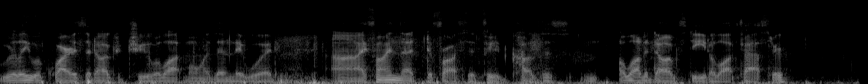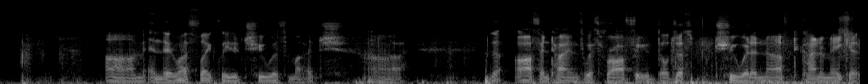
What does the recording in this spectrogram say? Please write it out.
really requires the dog to chew a lot more than they would. Uh, I find that defrosted food causes a lot of dogs to eat a lot faster. Um, and they're less likely to chew as much. Uh, the, oftentimes with raw food, they'll just chew it enough to kind of make it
